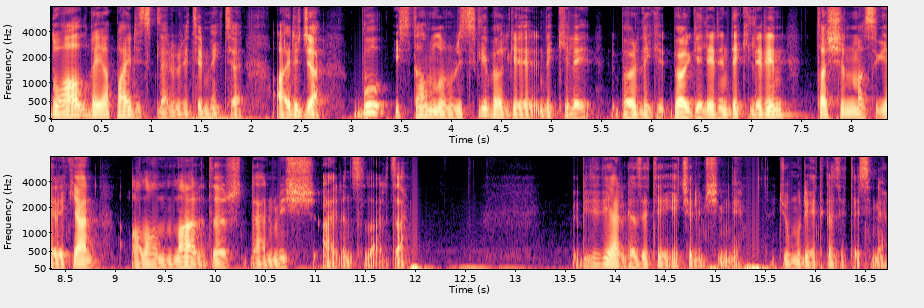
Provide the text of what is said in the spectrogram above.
doğal ve yapay riskler üretilmekte. Ayrıca bu İstanbul'un riskli bölgelerindekilerin taşınması gereken alanlardır denmiş ayrıntılarda. Bir diğer gazeteye geçelim şimdi. Cumhuriyet gazetesine.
